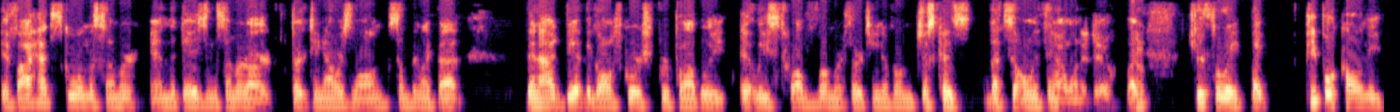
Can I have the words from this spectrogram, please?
if I had school in the summer and the days in the summer are 13 hours long, something like that, then I'd be at the golf course for probably at least 12 of them or 13 of them just because that's the only thing I want to do. Like, oh. truthfully, like people call me,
